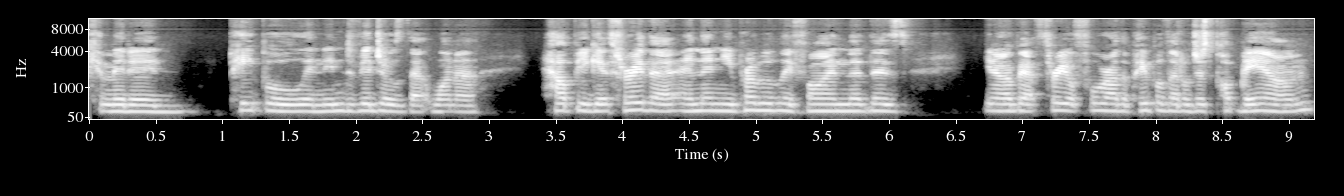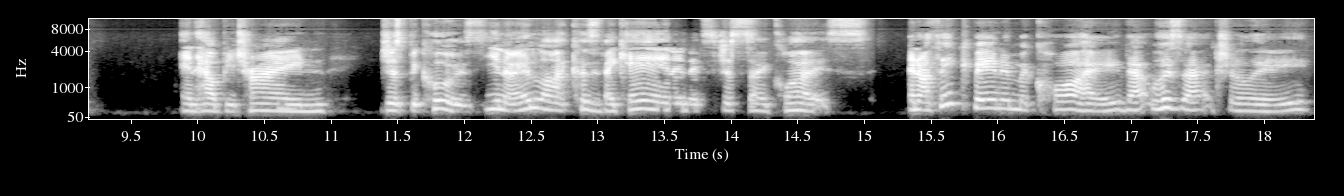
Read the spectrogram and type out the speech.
committed people and individuals that want to help you get through that. And then you probably find that there's, you know, about three or four other people that'll just pop down and help you train just because, you know, like because they can and it's just so close. And I think being in Mackay, that was actually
